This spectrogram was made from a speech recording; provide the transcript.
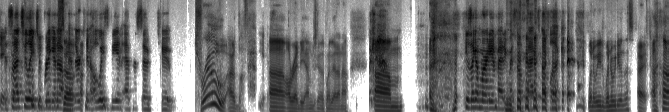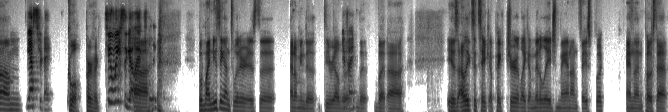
It's not too late to bring it up, So- and there can always be an episode two. true. I would love Yes. that. Uh, already, I'm just gonna point that out now. Um, He's like, I'm already inviting myself back. Tough luck. when are we? When are we doing this? All right. Um, Yesterday, cool. Perfect. two weeks ago, Uh, actually. but my new thing on Twitter is the I don't mean to derail the, the but uh is I like to take a picture like a middle-aged man on Facebook and then post that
